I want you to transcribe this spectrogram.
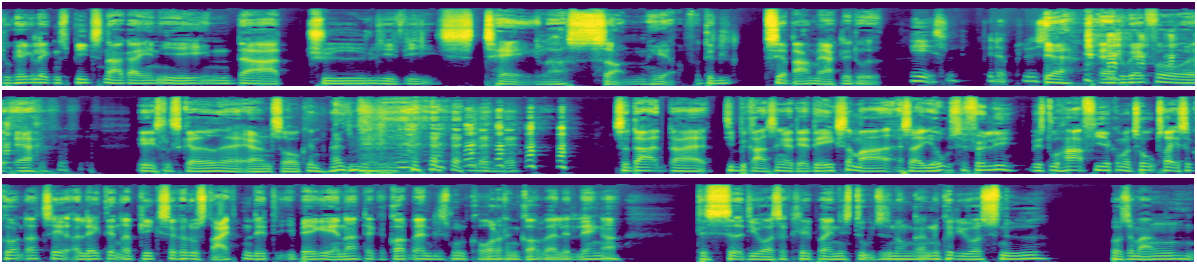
Du kan ikke lægge en speedsnakker ind i en, der tydeligvis taler sådan her, for det ser bare mærkeligt ud. Æsel, Peter Plys. Ja, ja du kan ikke få... øh, Ja. æsel skrevet af Aaron Sorkin. så der, der er de begrænsninger der. Det er ikke så meget. Altså jo, selvfølgelig, hvis du har 4,23 sekunder til at lægge den replik, så kan du strække den lidt i begge ender. Det kan godt være en lille smule kortere, den kan godt være lidt længere. Det sidder de jo også og klipper ind i studiet nogle gange. Nu kan de jo også snyde på så mange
